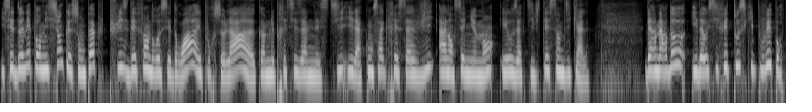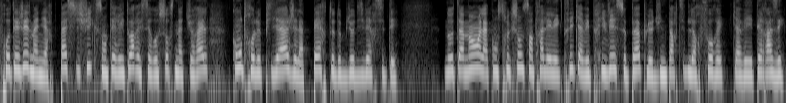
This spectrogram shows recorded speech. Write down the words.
Il s'est donné pour mission que son peuple puisse défendre ses droits et pour cela, euh, comme le précise Amnesty, il a consacré sa vie à l'enseignement et aux activités syndicales. Bernardo, il a aussi fait tout ce qu'il pouvait pour protéger de manière pacifique son territoire et ses ressources naturelles contre le pillage et la perte de biodiversité. Notamment, la construction de centrales électriques avait privé ce peuple d'une partie de leur forêt qui avait été rasée.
